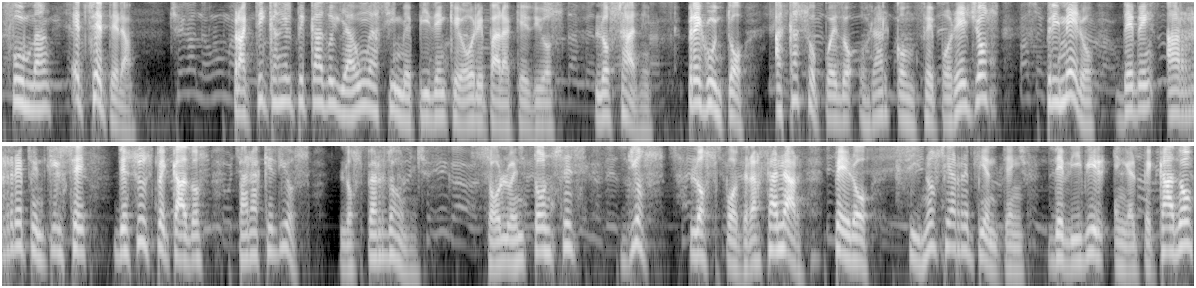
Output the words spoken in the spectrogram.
fuman, etc. Practican el pecado y aún así me piden que ore para que Dios los sane. Pregunto, ¿acaso puedo orar con fe por ellos? Primero deben arrepentirse de sus pecados para que Dios los perdone. Solo entonces Dios los podrá sanar, pero si no se arrepienten de vivir en el pecado,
